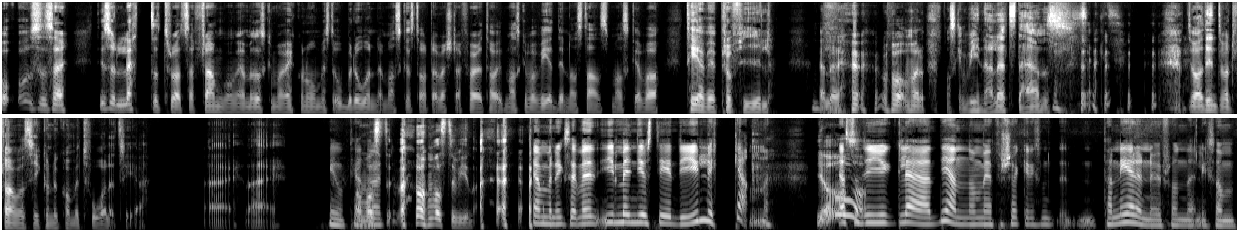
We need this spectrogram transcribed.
Och, och så, så här, det är så lätt att tro att så här, framgångar, men då ska man vara ekonomiskt oberoende, man ska starta värsta företaget, man ska vara vd någonstans, man ska vara tv-profil. Mm. Eller vad man, man ska vinna Let's Dance. du hade inte varit framgångsrik om du kommit två eller tre. Nej, nej. Jo, man, måste, man måste vinna. ja, men, exakt. Men, men just det, det är ju lyckan. Ja. Alltså, det är ju glädjen, om jag försöker liksom ta ner det nu från liksom,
